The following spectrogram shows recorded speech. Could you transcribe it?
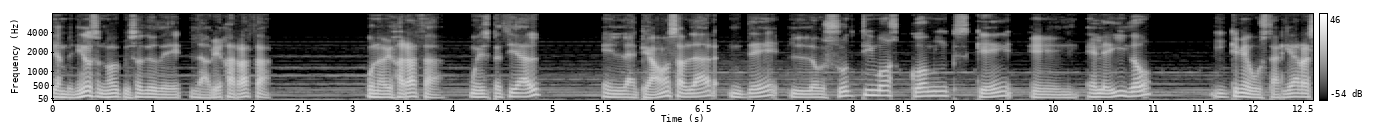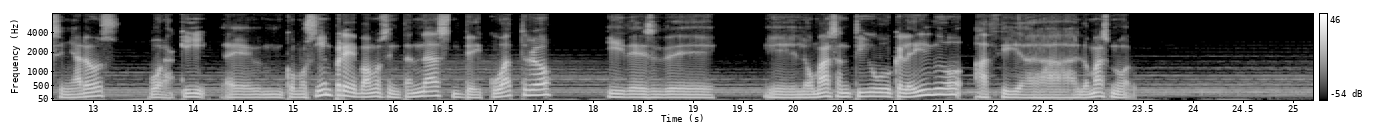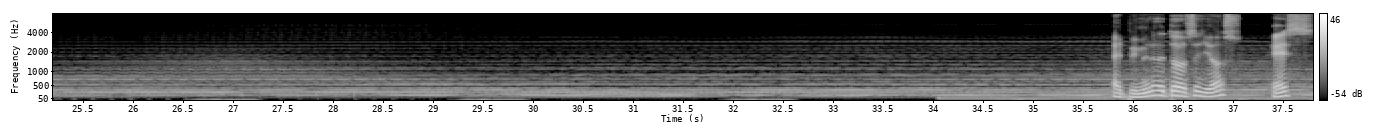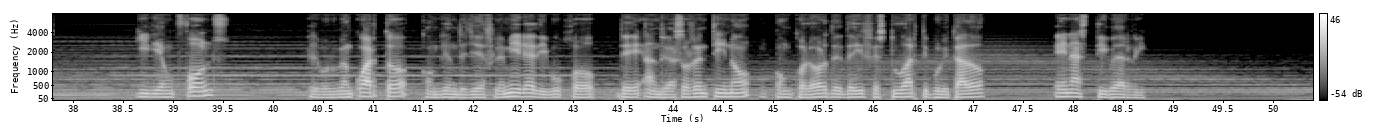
Bienvenidos a un nuevo episodio de La vieja raza. Una vieja raza muy especial en la que vamos a hablar de los últimos cómics que eh, he leído y que me gustaría reseñaros por aquí. Eh, como siempre, vamos en tandas de cuatro y desde eh, lo más antiguo que he leído hacia lo más nuevo. El primero de todos ellos es Gideon Falls, el volumen cuarto, con guion de Jeff Lemire, dibujo de Andrea Sorrentino, con color de Dave Stewart y publicado en Astiberri.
